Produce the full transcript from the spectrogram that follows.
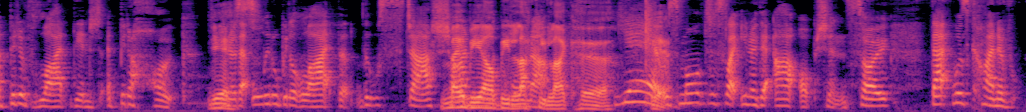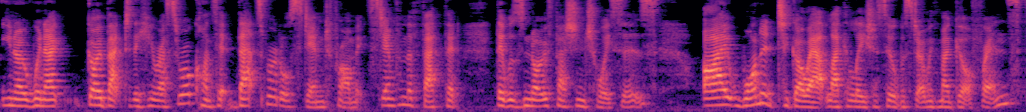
a bit of light at the end, a bit of hope. You know, Yes. that little bit of light, that little star shining Maybe I'll be corner. lucky like her. Yeah, it was more just like, you know, there are options. So that was kind of, you know, when I go back to the Hira Soror concept, that's where it all stemmed from. It stemmed from the fact that there was no fashion choices. I wanted to go out like Alicia Silverstone with my girlfriends,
